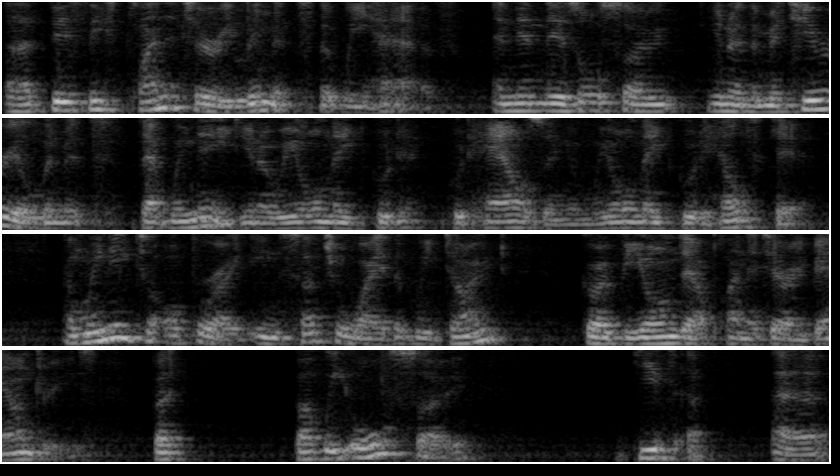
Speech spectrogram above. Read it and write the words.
Uh, there's these planetary limits that we have, and then there's also, you know, the material limits that we need. You know, we all need good good housing, and we all need good healthcare, and we need to operate in such a way that we don't go beyond our planetary boundaries, but but we also give a, a,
